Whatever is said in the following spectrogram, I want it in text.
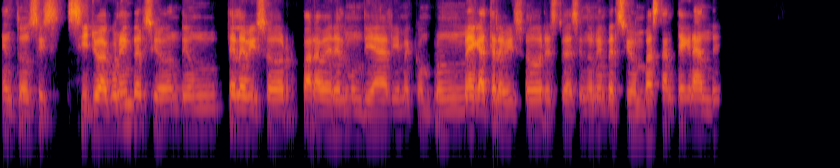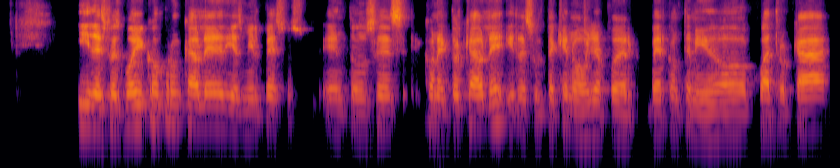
Entonces, si yo hago una inversión de un televisor para ver el mundial y me compro un mega televisor, estoy haciendo una inversión bastante grande. Y después voy y compro un cable de 10 mil pesos. Entonces, conecto el cable y resulta que no voy a poder ver contenido 4K,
